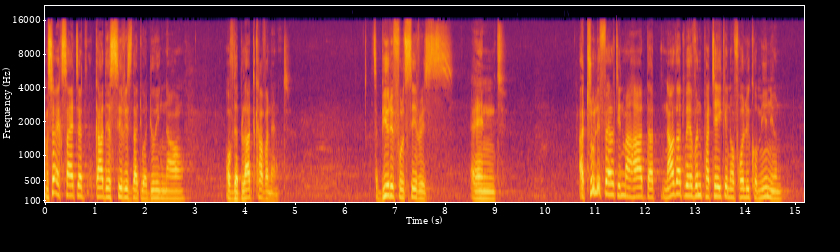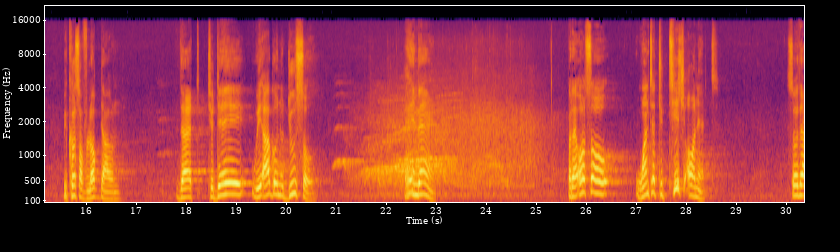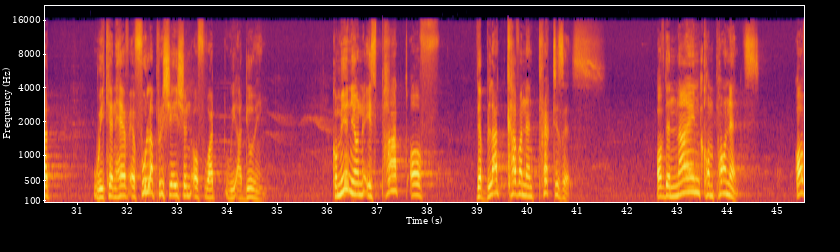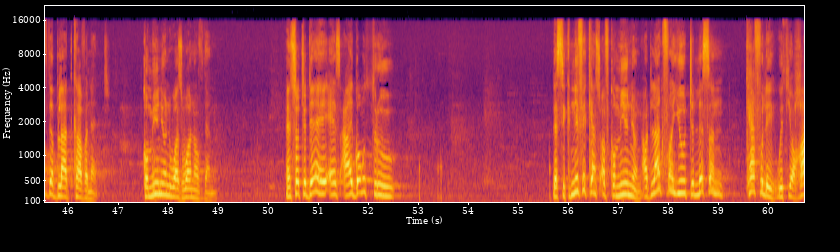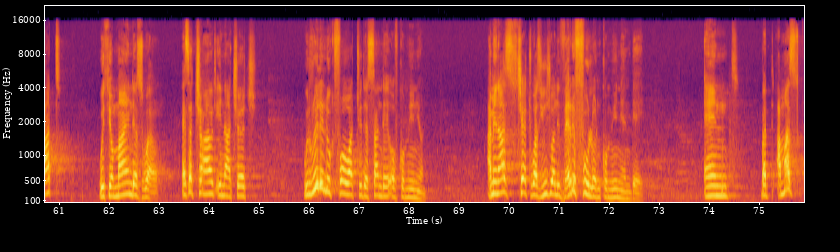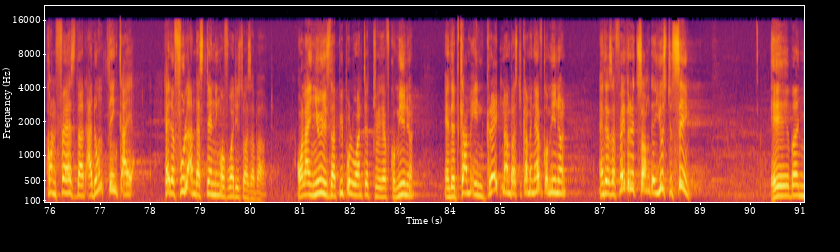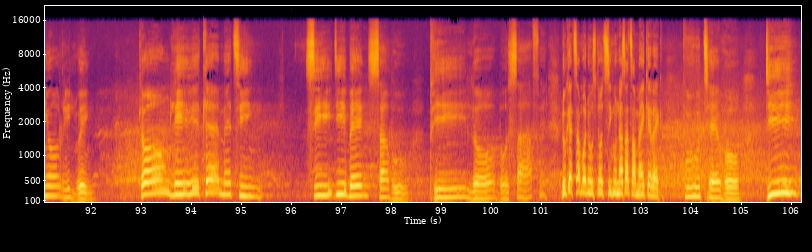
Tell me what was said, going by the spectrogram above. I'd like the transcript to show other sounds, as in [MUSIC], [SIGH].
I'm so excited, God, this series that we're doing now of the blood covenant. It's a beautiful series. And I truly felt in my heart that now that we haven't partaken of Holy Communion because of lockdown, that today we are going to do so. Amen. But I also wanted to teach on it so that we can have a full appreciation of what we are doing. Communion is part of the blood covenant practices of the nine components of the blood covenant. Communion was one of them. And so today, as I go through the significance of communion, I'd like for you to listen carefully with your heart, with your mind as well. As a child in our church, we really looked forward to the Sunday of communion. I mean, our church was usually very full on communion day. And, but I must confess that I don't think I had a full understanding of what it was about. All I knew is that people wanted to have communion and they'd come in great numbers to come and have communion. And there's a favorite song they used to sing. Ebanyorilweng, kong litle metsing, si beng sabu, pilo bosafe. Look at someone who's not singing, nasa tsamay kerek. Puteho, di.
